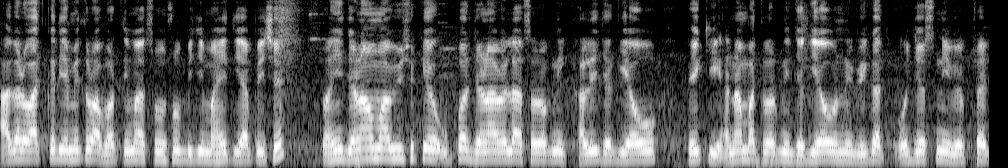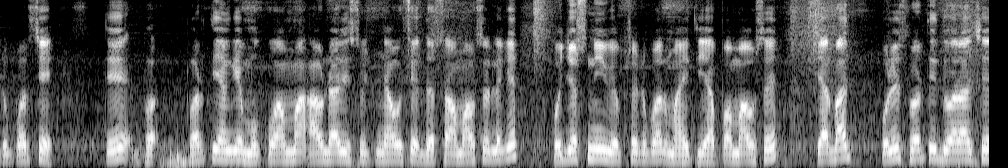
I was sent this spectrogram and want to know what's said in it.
આગળ વાત કરીએ મિત્રો, આ ભરતીમાં શું શું બીજી માહિતી આપી છે? તો અહીં જણાવવામાં આવ્યું છે કે ઉપર જણાવેલા સર્વકની ખાલી જગ્યાઓ પૈકી અનામત વર્ગની જગ્યાઓની વિગત ઓજસની વેબસાઇટ ઉપર છે. તે ભરતી અંગે મૂકવામાં આવનારી સૂચનાઓ છે, દર્શાવવામાં આવશે એટલે કે ઓજસની વેબસાઇટ ઉપર માહિતી આપવામાં આવશે. ત્યારબાદ પોલીસ ભરતી દ્વારા છે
